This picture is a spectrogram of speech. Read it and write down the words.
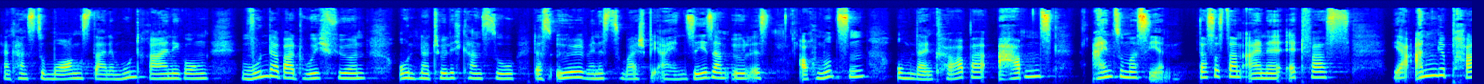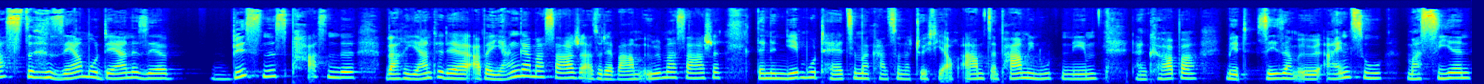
Dann kannst du morgens deine Mundreinigung wunderbar durchführen. Und natürlich kannst du das Öl, wenn es zum Beispiel ein Sesamöl ist, auch nutzen, um deinen Körper abends einzumassieren. Das ist dann eine etwas ja angepasste, sehr moderne, sehr businesspassende Variante der Abhyanga-Massage, also der warmen Ölmassage. Denn in jedem Hotelzimmer kannst du natürlich hier auch abends ein paar Minuten nehmen, deinen Körper mit Sesamöl einzumassieren,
